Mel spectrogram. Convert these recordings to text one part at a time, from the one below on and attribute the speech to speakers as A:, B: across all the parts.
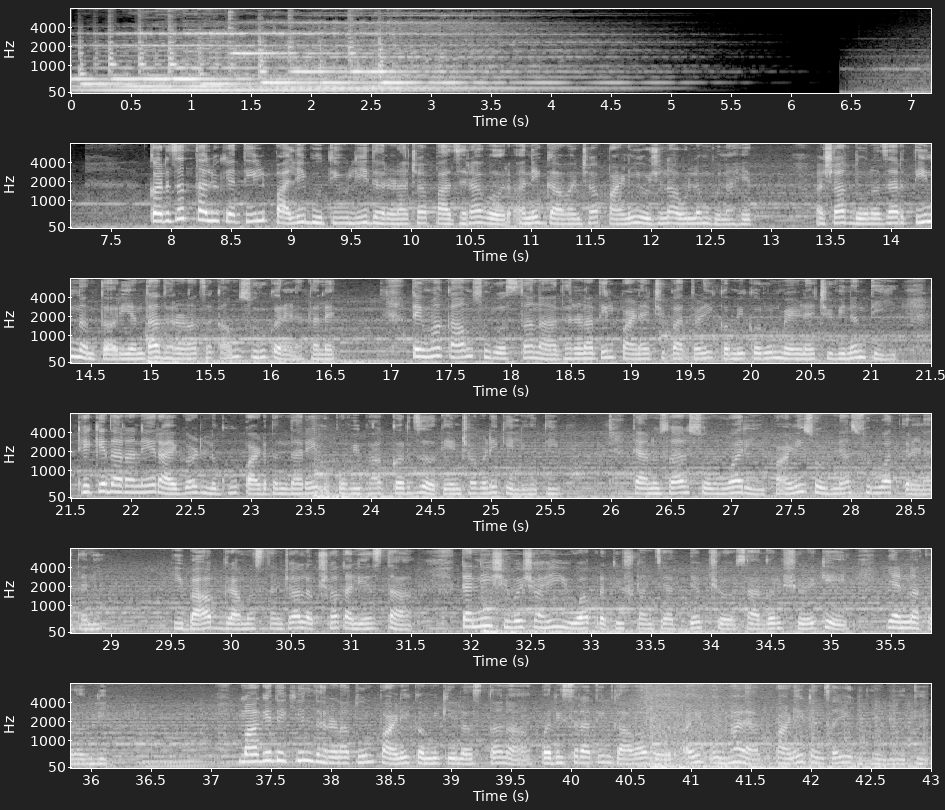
A: कर्जत तालुक्यातील पाली भुतिवली धरणाच्या पाझरावर अनेक गावांच्या पाणी योजना अवलंबून आहेत. अशा दोन हजार तीन नंतर यंदा धरणाचं काम सुरू करण्यात आलंय. तेव्हा काम सुरू असताना धरणातील पाण्याची पातळी कमी करून मिळण्याची विनंती ठेकेदाराने रायगड लघु पाटबंधारे उपविभाग कर्जत यांच्याकडे केली होती. त्यानुसार सोमवारी पाणी सोडण्यास सुरुवात करण्यात आली. ही बाब ग्रामस्थांच्या लक्षात आली असता त्यांनी शिवशाही युवा प्रतिष्ठानचे अध्यक्ष सागर शेळके यांना कळवली. मागे देखील धरणातून पाणी कमी केलं असताना परिसरातील गावावर ऐन उन्हाळ्यात पाणी टंचाई उद्भवली होती.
